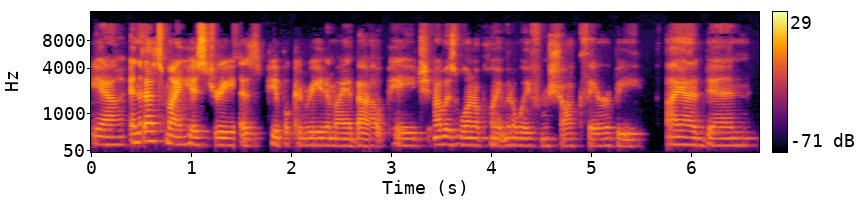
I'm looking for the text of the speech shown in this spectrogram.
Yeah, and that's my history as people can read in my about page. I was one appointment away from shock therapy. I had been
